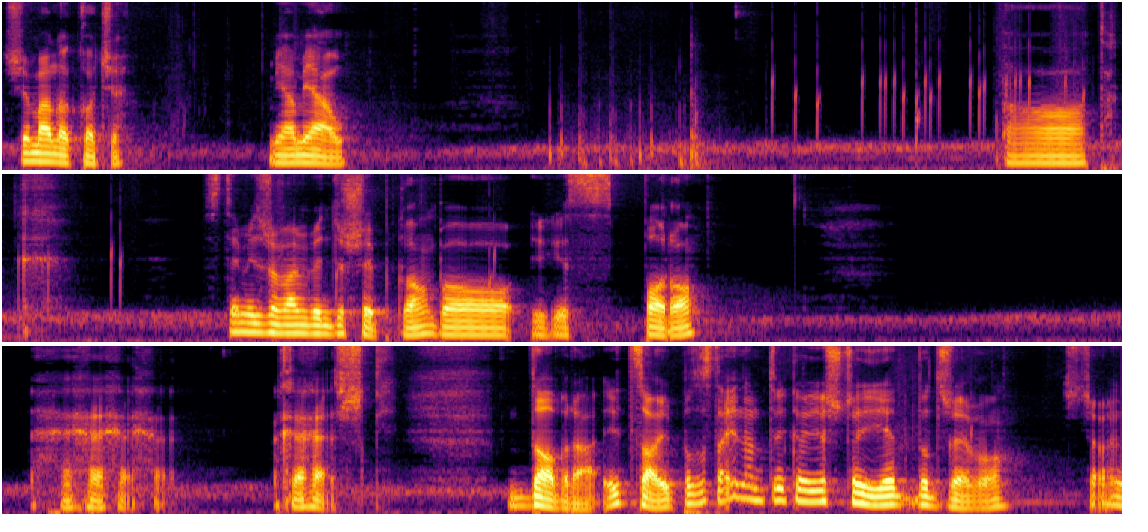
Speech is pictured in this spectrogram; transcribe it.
Siemano kocie. Miał, miał. O, tak. Z tymi drzewami będzie szybko, bo ich jest sporo. Hehehe. Heheszki. Dobra, i co? I pozostaje nam tylko jeszcze jedno drzewo. Chciałem,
